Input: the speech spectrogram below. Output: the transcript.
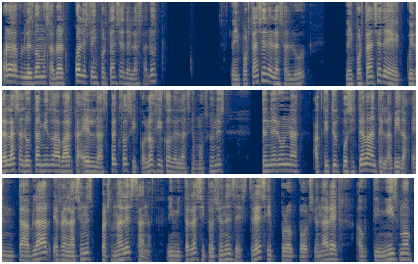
Ahora les vamos a hablar cuál es la importancia de la salud. La importancia de la salud, la importancia de cuidar la salud también abarca el aspecto psicológico de las emociones, tener una actitud positiva ante la vida, entablar relaciones personales sanas, limitar las situaciones de estrés y proporcionar el optimismo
